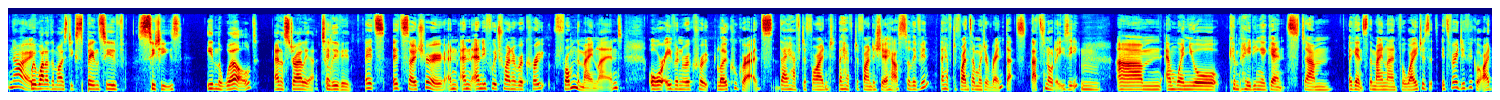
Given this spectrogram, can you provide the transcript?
No. We're one of the most expensive cities in the world and Australia to live in. It's it's so true. And, and and if we're trying to recruit from the mainland or even recruit local grads, they have to find they have to find a share house to live in. They have to find somewhere to rent. That's that's not easy. Um, and when you're competing against um, against the mainland for wages, it's, it's very difficult. I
